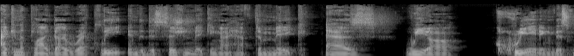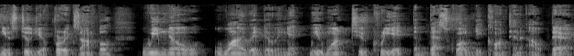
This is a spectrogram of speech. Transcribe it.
I can apply directly in the decision making I have to make as we are creating this new studio. For example, we know why we're doing it. We want to create the best quality content out there.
